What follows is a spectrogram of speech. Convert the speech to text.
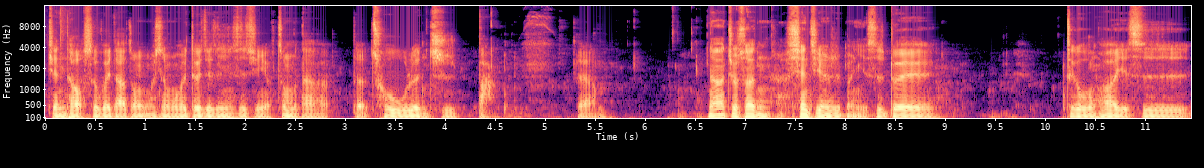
检讨社会大众为什么会对这件事情有这么大的错误认知吧？对啊，那就算现今的日本也是对。这个文化也是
